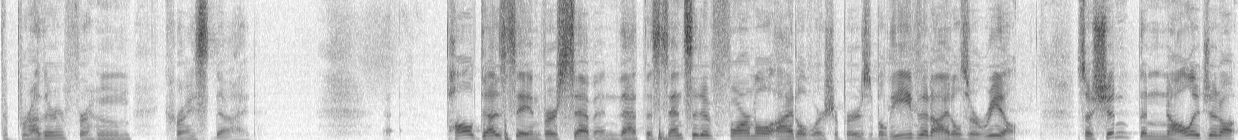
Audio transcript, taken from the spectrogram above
The brother for whom Christ died. Paul does say in verse 7 that the sensitive, formal idol worshippers believe that idols are real. So shouldn't the knowledge at all,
